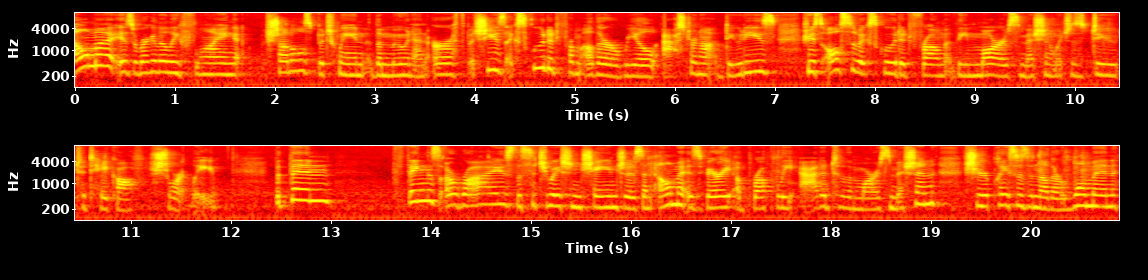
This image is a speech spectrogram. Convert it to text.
Elma is regularly flying shuttles between the moon and Earth, but she's excluded from other real astronaut duties. She's also excluded from the Mars mission, which is due to take off shortly. But then things arise, the situation changes, and Elma is very abruptly added to the Mars mission. She replaces another woman,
